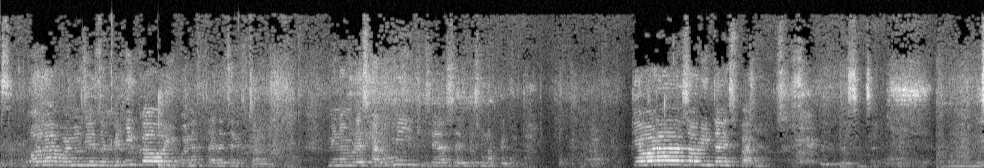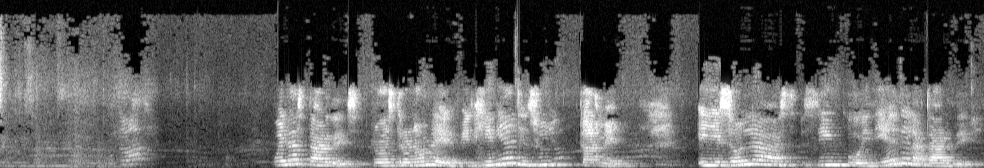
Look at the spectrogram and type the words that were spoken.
Hola, buenos días en México y buenas tardes en España. Mi nombre es Harumi y quisiera hacerles una pregunta. ¿Qué hora es ahorita en España? Buenas tardes, nuestro nombre es Virginia y el suyo Carmen. Y son las 5 y 10 de la tarde.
